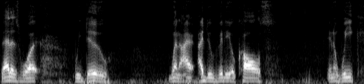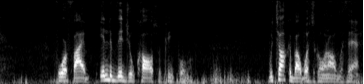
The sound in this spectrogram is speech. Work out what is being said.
That is what we do when I, I do video calls in a week, four or five individual calls with people. We talk about what's going on with them.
